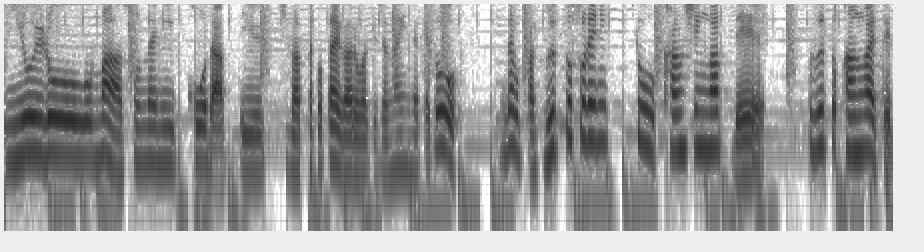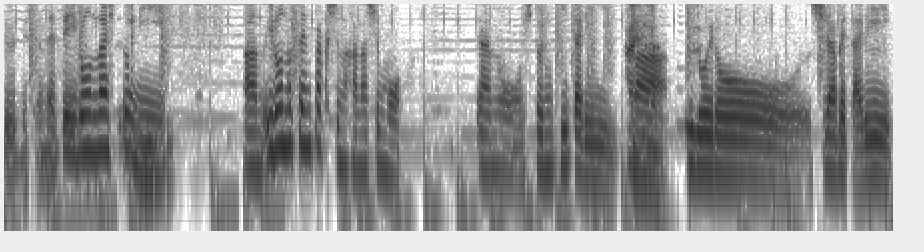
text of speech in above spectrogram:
いろいろまあそんなにこうだっていう決まった答えがあるわけじゃないんだけどなんかずっとそれに今日関心があってずっと考えてるんですよね。でいろんな人に、あのいろんな選択肢の話もあの人に聞いたり、はいまあいろいろ調べたり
